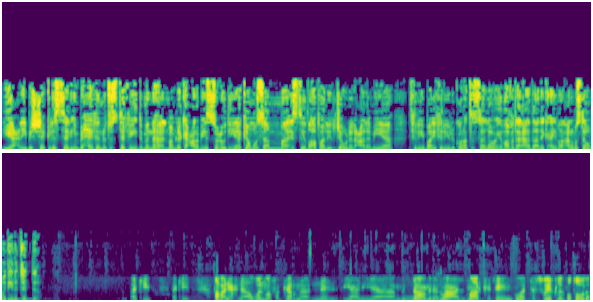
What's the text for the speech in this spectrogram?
يعني بالشكل السليم بحيث إنه تستفيد منها المملكة العربية السعودية كمسمى استضافة للجولة العالمية 3 باي 3 لكرة السلة وإضافة على ذلك أيضا على مستوى مدينة جدة. أكيد أكيد طبعا إحنا أول ما فكرنا يعني آه، من نوع من أنواع الماركتينج والتسويق للبطولة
